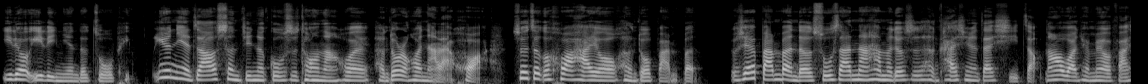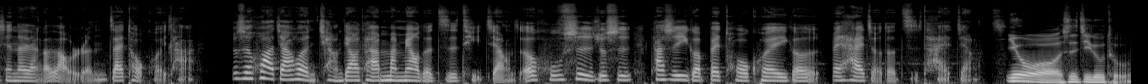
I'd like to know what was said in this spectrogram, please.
一六一零年的作品。因为你也知道，圣经的故事通常会很多人会拿来画，所以这个画还有很多版本。有些版本的苏珊娜，他们就是很开心的在洗澡，然后完全没有发现那两个老人在偷窥她。就是画家会很强调他曼妙的肢体这样子，而忽视就是他是一个被偷窥、一个被害者的姿态这样子。因为我是基督徒，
